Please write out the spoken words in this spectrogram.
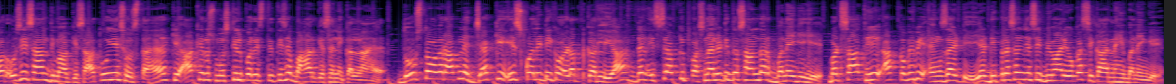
और उसी शांत दिमाग के साथ वो ये सोचता है की आखिर उस मुश्किल परिस्थिति से बाहर कैसे निकलना है। दोस्तों, अगर आपने जैक की इस क्वालिटी को अडोप्ट कर लिया देन इससे आपकी पर्सनैलिटी तो शानदार बनेगी ही। बट साथ ही, आप कभी भी एंग्जाइटी या डिप्रेशन जैसी बीमारियों का शिकार नहीं बनेंगे।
